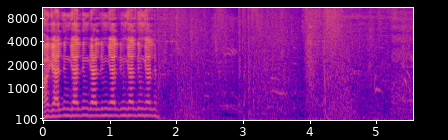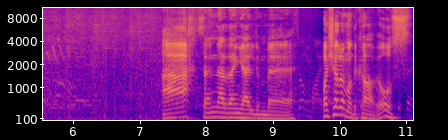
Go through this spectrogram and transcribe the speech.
Ha geldim geldim geldim geldim geldim geldim. Ah sen nereden geldin be? Başaramadık abi. Olsun.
